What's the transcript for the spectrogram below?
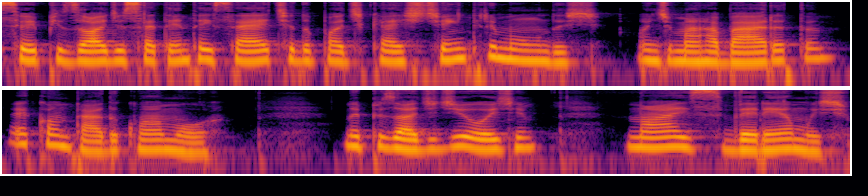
Esse é o episódio 77 do podcast Entre Mundos, onde Mahabharata é contado com amor. No episódio de hoje, nós veremos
